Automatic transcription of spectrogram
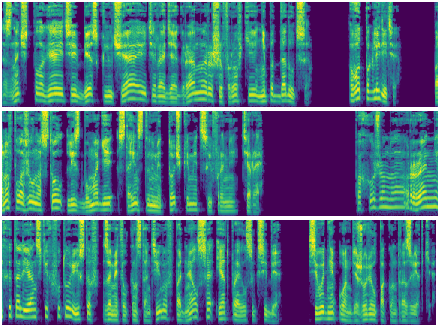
Значит, полагаете, без ключа эти радиограммы расшифровки не поддадутся? Вот поглядите. Панов положил на стол лист бумаги с таинственными точками, цифрами, тире. «Похоже на ранних итальянских футуристов», — заметил Константинов, поднялся и отправился к себе. Сегодня он дежурил по контрразведке.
